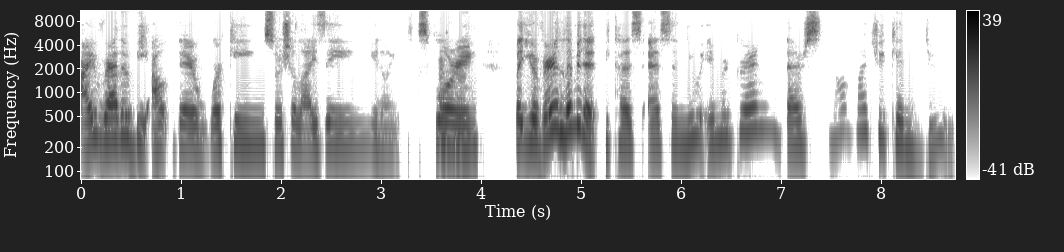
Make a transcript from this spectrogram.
I'd rather be out there working socializing you know mm-hmm. exploring but you're very limited because as a new immigrant there's not much you can do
